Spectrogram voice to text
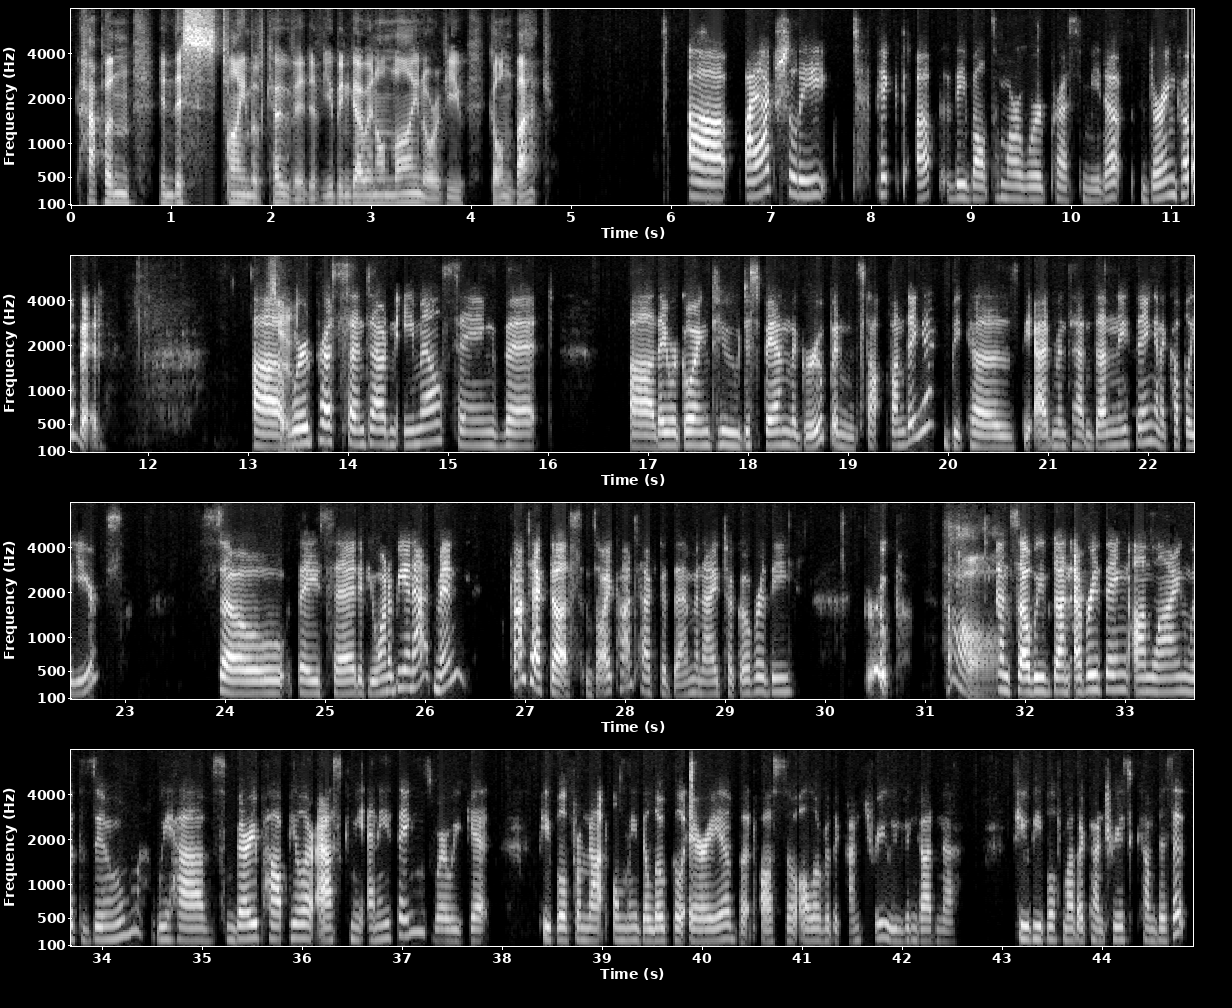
happen in this time of COVID? Have you been going online or have you gone back? Uh, I actually t- picked up the Baltimore WordPress meetup during COVID. Uh, So- WordPress sent out an email saying that uh, they were going to disband the group and stop funding it because the admins hadn't done anything in a couple years. So they said, if you want to be an admin, contact us. And so I contacted them and I took over the group. Oh, And so we've done everything online with Zoom. We have some very popular Ask Me Anythings where we get people from not only the local area, but also all over the country. We've even gotten a few people from other countries come visit.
